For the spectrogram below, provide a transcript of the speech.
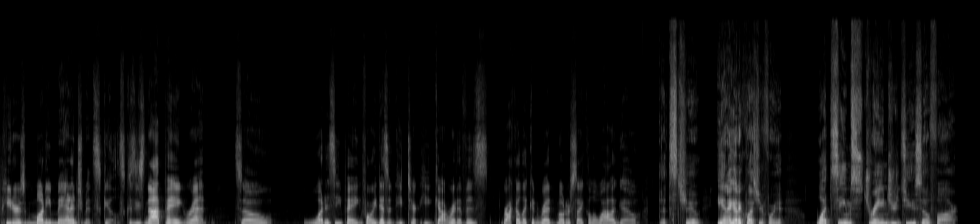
Peter's money management skills? Because he's not paying rent. So what is he paying for? He doesn't. He he got rid of his Rockalick and red motorcycle a while ago. That's true. Ian, I got a question for you. What seems stranger to you so far?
